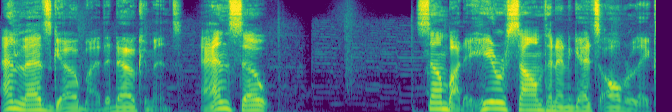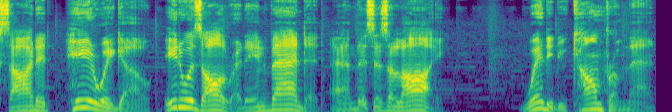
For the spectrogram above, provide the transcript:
and let's go by the document. And so, Somebody hears something and gets overly excited. Here we go. It was already invented, and this is a lie. Where did you come from then?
